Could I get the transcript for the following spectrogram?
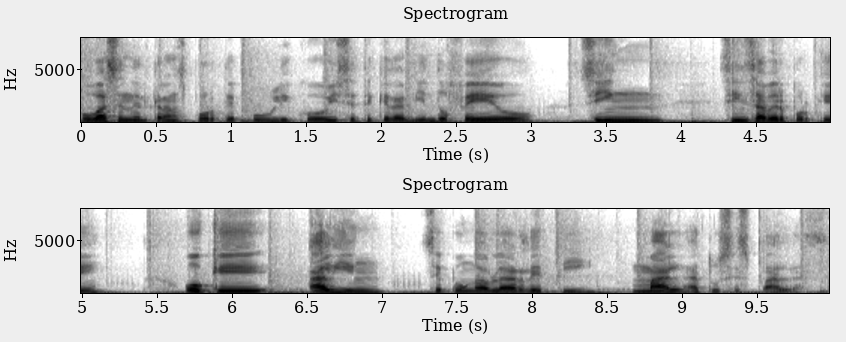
o vas en el transporte público y se te queda viendo feo, sin, sin saber por qué, o que alguien se ponga a hablar de ti mal a tus espaldas.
